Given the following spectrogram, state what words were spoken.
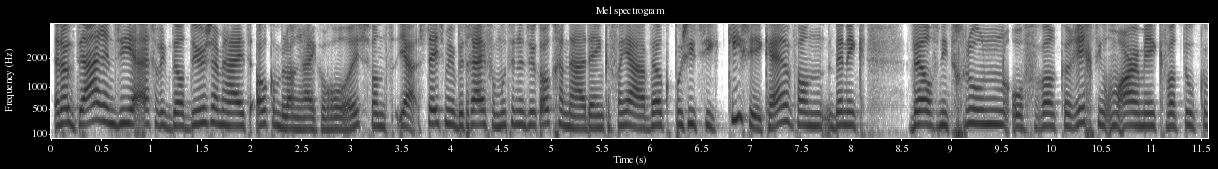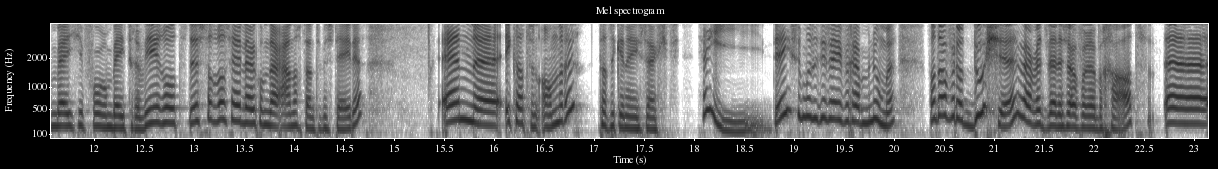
En ook daarin zie je eigenlijk dat duurzaamheid ook een belangrijke rol is. Want ja, steeds meer bedrijven moeten natuurlijk ook gaan nadenken van ja, welke positie kies ik? Hè? Van ben ik wel of niet groen? Of welke richting omarm ik? Wat doe ik een beetje voor een betere wereld? Dus dat was heel leuk om daar aandacht aan te besteden. En ik had een andere, dat ik ineens dacht... hey, deze moet ik eens even gaan benoemen. Want over dat douchen, waar we het wel eens over hebben gehad... eh,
